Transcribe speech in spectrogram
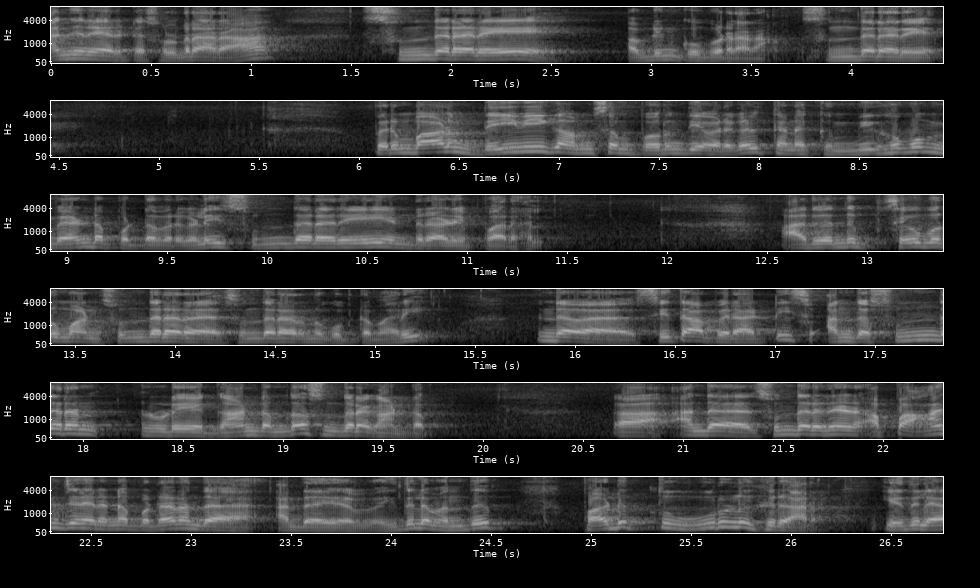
ஆஞ்சநேயர்கிட்ட சொல்கிறாரா சுந்தரரே அப்படின்னு கூப்பிடுறாராம். சுந்தரரே. பெரும்பாலும் தெய்வீக அம்சம் பொருந்தியவர்கள் தனக்கு மிகவும் வேண்டப்பட்டவர்களை சுந்தரரே என்று அழைப்பார்கள். அது வந்து சிவபெருமான் சுந்தரரை சுந்தரர்னு கூப்பிட்ட மாதிரி இந்த சீதா பிராட்டி அந்த சுந்தரனுடைய காண்டம் தான் சுந்தர காண்டம். அந்த சுந்தரனே அப்போ ஆஞ்சநேயர் என்ன பண்ணுறார் அந்த அந்த இதில் வந்து படுத்து உருளுகிறார். எதில்?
